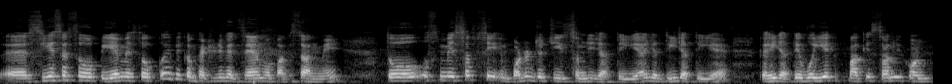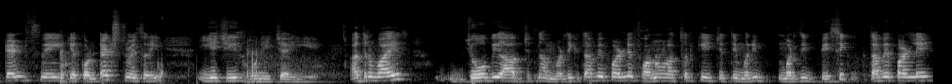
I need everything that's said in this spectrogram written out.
सी एस एस हो पी एम एस हो कोई भी कम्पिटेटिव एग्ज़ाम हो पाकिस्तान में तो उसमें सबसे इम्पोर्टेंट जो चीज़ समझी जाती है या दी जाती है कही जाती है वो ये पाकिस्तान के कॉन्टेंट्स में या कॉन्टेक्स्ट में सॉरी ये चीज़ होनी चाहिए। अदरवाइज़ जो भी आप जितना मर्ज़ी किताबें पढ़ ले फॉरन ऑथर की जितनी मर्ज़ी मर्ज़ी बेसिक किताबें पढ़ ले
